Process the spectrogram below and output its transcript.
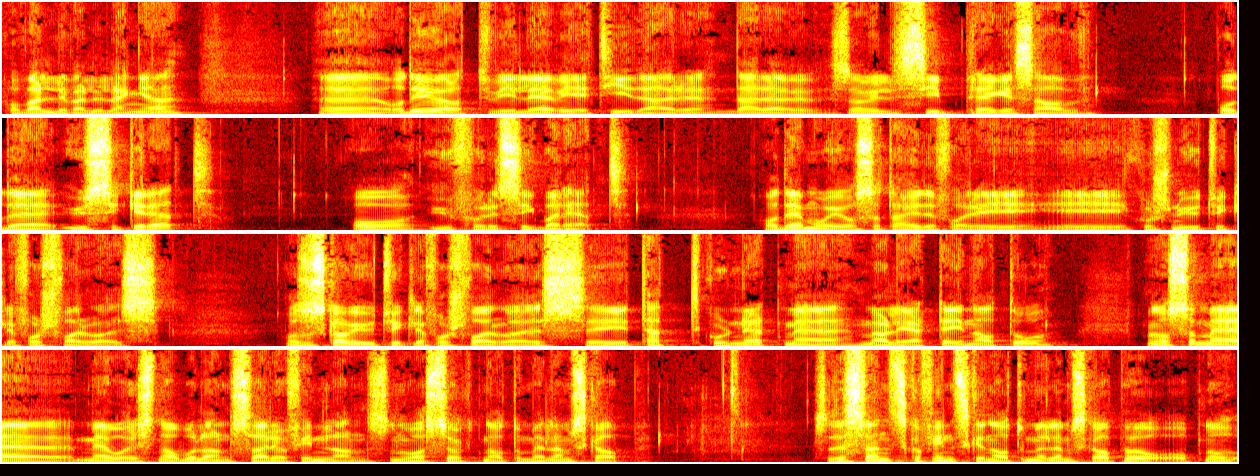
på veldig, veldig lenge. Uh, og det gjør at vi lever i en tid der, der som jeg vil si preges av både usikkerhet og uforutsigbarhet. Og det må vi også ta høyde for i, i hvordan vi utvikler forsvaret vårt. Og så skal vi utvikle forsvaret vårt i tett koordinert med, med, allierte i Nato, men også med, med våre naboland Sverige og Finland, som nå har søkt Nato-medlemskap. Så det svenske og finske Nato-medlemskapet åpner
